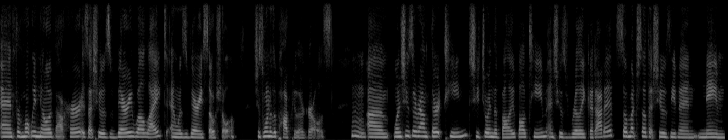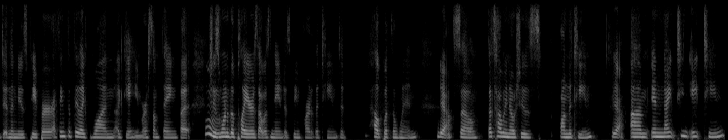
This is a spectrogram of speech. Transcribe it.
And from what we know about her is that she was very well liked and was very social. She's one of the popular girls. Hmm. Um, when she was around 13, she joined the volleyball team and she was really good at it. So much so that she was even named in the newspaper. I think that they like won a game or something, but she was Hmm. one of the players that was named as being part of the team to help with the win. Yeah. So that's how we know she was on the team. Yeah. Um, in 1918,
